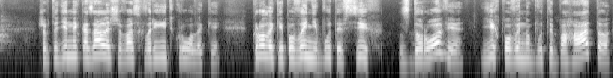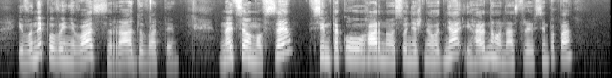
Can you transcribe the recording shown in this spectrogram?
щоб тоді не казали, що вас хворіють кролики. Кролики повинні бути всіх здорові, їх повинно бути багато, і вони повинні вас радувати. На цьому все. Всім такого гарного сонячного дня і гарного настрою. Всім па-па!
